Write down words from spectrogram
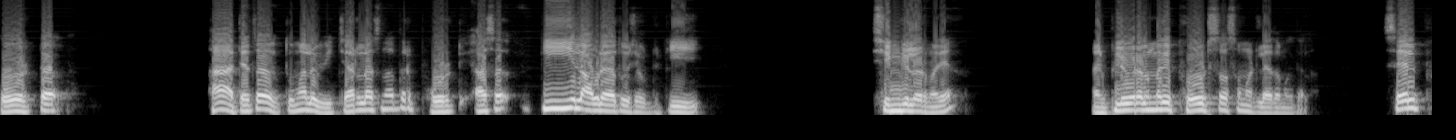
फोर्ट हा त्याचं तुम्हाला विचारलंच ना तर फोर्ट असं टी लावला जातो शेवटी टी सिंग्युलरमध्ये. आणि प्लुरलमध्ये फोर्ट्स असं म्हटलं जातं मग त्याला. Self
